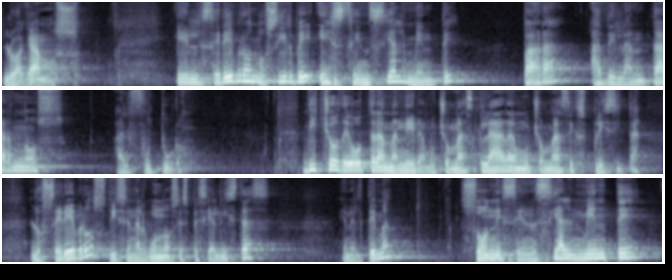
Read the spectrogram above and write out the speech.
lo hagamos. El cerebro nos sirve esencialmente para adelantarnos al futuro. Dicho de otra manera, mucho más clara, mucho más explícita, los cerebros, dicen algunos especialistas en el tema, son esencialmente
